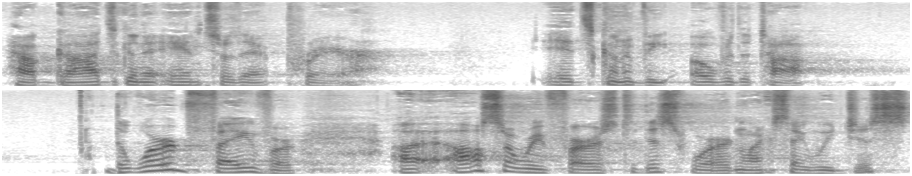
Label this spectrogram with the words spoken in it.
how God's going to answer that prayer. It's going to be over the top. The word favor uh, also refers to this word, and like I say, we just,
